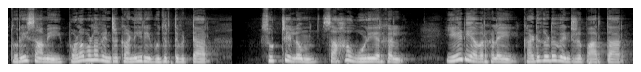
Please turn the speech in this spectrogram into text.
துரைசாமி பொலபொலவென்று கண்ணீரை உதிர்த்து விட்டார். சுற்றிலும் சக ஊழியர்கள் ஏடி அவர்களை கடுகடுவென்று பார்த்தார்.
